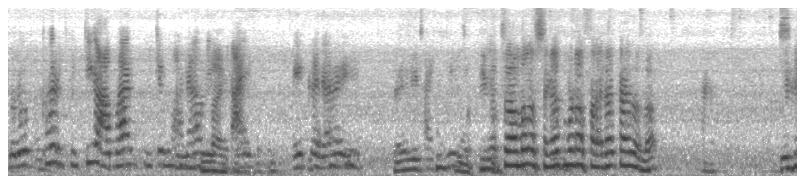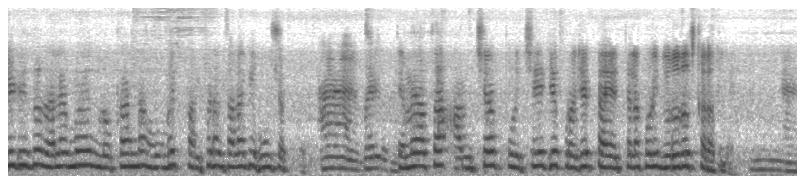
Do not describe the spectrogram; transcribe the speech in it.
खरोखर किती आभार तुमचे मानावे नाही. काय हे करावे. याचा आम्हाला सगळ्यात मोठा फायदा काय झाला? बीडीडीचं झाल्यामुळे लोकांना मुंबईत कॉन्फिडन्स आला की होऊ शकतं. त्यामुळे आता आमच्या पुढचे जे प्रोजेक्ट आहेत त्याला कोणी विरोधच करत नाही.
